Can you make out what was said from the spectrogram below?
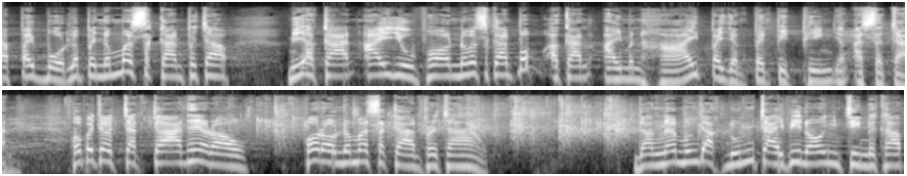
ลาไปโบสถ์แล้วไปนมัสการพระเจ้า มีอาการไออยู่พอนมัสการปุ๊บอาการไอมันหายไปอย่างเป็นปิดพิงอย่างอัศจรรย์ เพราะพระเจ้าจัดการให้เรา เพราะเรานมัสการพระเจ้า ดังนั้นผมอยากหนุนใจพี่น้องจริง ๆนะครับ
